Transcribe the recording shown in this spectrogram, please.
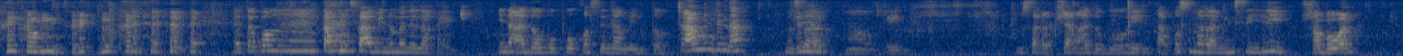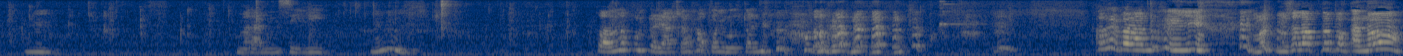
Ikaw ni Kurt. Ito pong tahong sa amin na malalaki. Inaadobo po kasi namin to. Sa amin din ah. Masarap. Ah, okay. Masarap siyang adobohin. Tapos maraming sili. Sabawan. Mm. Maraming sili. Mm. Parang napunta yata sa kulutan. Kasi maraming sili. Ma- Masarap to pag ano.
